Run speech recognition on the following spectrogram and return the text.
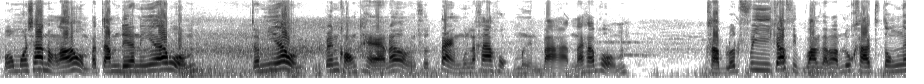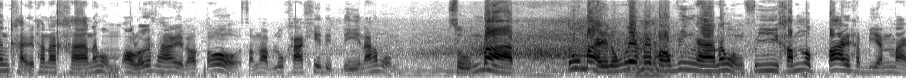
โปรโมชั่นของเรานะผมประจำเดือนนี้นะผม จะมีนะผมเป็นของแถมนะผมชุดแต่งมูลค่า 60,000 บาทนะครับผมขับรถฟรี 90 วันสำหรับลูกค้าตรงเงื่อนไขธนาคารนะผม ออกรถกับทางเดลโต้สำหรับลูกค้าเครดิตดีนะครับผมศูนย์บาท ตู้ใหม่ลงเล่มไม่พร้อมวิ่งงานนะผม ฟรีค้ำหลบป้ายทะเบียนใหม่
